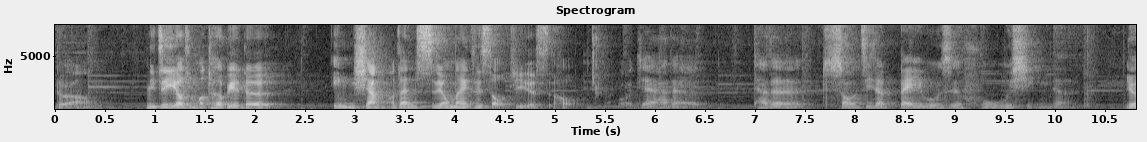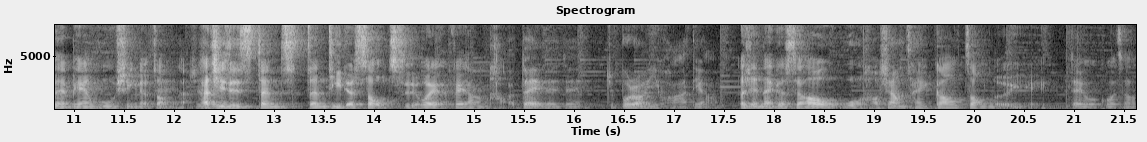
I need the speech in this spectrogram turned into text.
对啊。你自己有什么特别的印象吗？在使用那一只手机的时候？我记得它的它的手机的背部是弧形的。有点偏弧形的状态，就是、它其实整整体的手持会非常好。对对对，就不容易滑掉。而且那个时候我好像才高中而已。对，我国中。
